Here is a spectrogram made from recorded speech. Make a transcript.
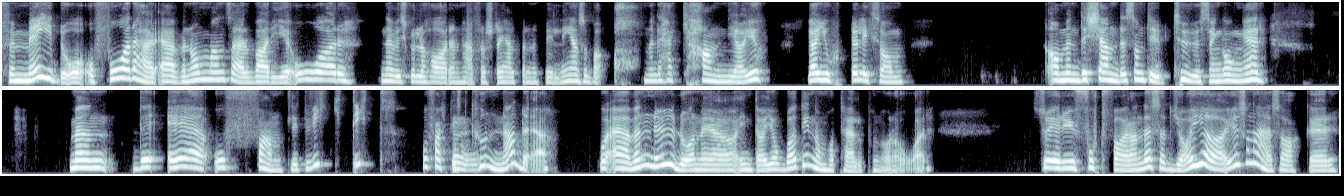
för mig då att få det här, även om man så varje år när vi skulle ha den här första hjälpen-utbildningen så bara, oh, men det här kan jag ju. Jag har gjort det liksom, ja men det kändes som typ tusen gånger. Men det är ofantligt viktigt att faktiskt mm. kunna det. Och även nu då när jag inte har jobbat inom hotell på några år så är det ju fortfarande så att jag gör ju sådana här saker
